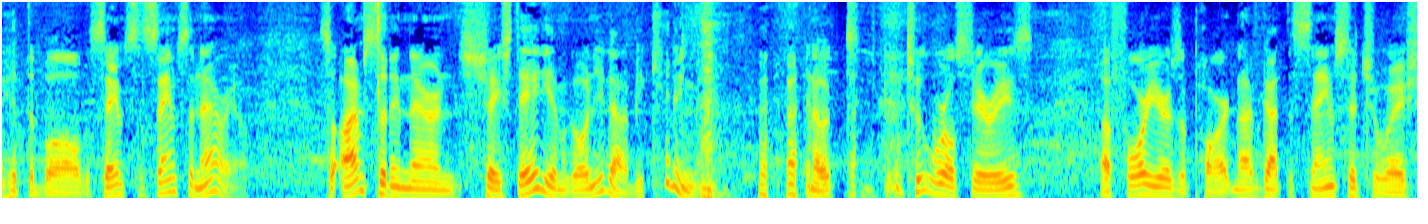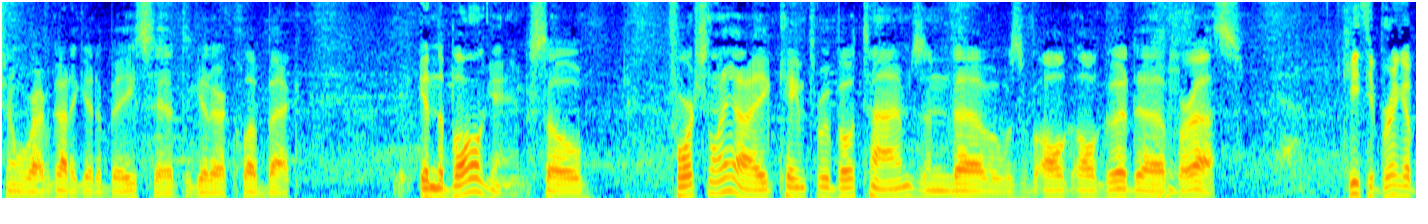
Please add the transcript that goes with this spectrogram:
hit the ball. The same the same scenario. So I'm sitting there in Shea Stadium going, "You got to be kidding me!" you know, t- two World Series, uh, four years apart, and I've got the same situation where I've got to get a base hit to get our club back in the ball game. So, fortunately, I came through both times, and uh, it was all all good uh, for us. Keith, you bring up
